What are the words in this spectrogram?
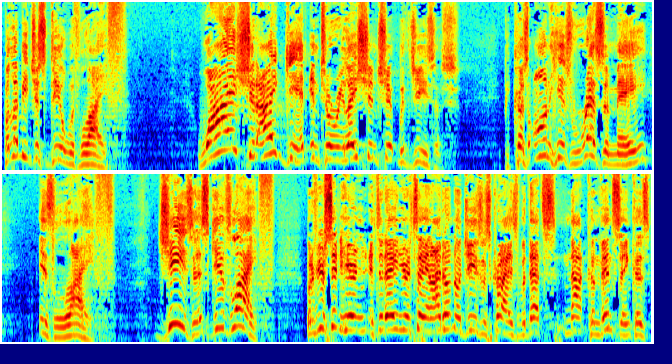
But let me just deal with life. Why should I get into a relationship with Jesus? Because on his resume is life. Jesus gives life. But if you're sitting here today and you're saying, I don't know Jesus Christ, but that's not convincing because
